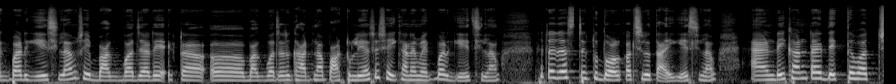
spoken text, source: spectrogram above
একবার গিয়েছিলাম সেই বাগবাজারে একটা বাগবাজার ঘাট না পাটুলি আছে, সেইখানে আমি একবার গিয়েছিলাম। সেটা জাস্ট একটু দরকার ছিল, তাই গিয়েছিলাম। অ্যান্ড এইখানটায় দেখতে পাচ্ছ,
